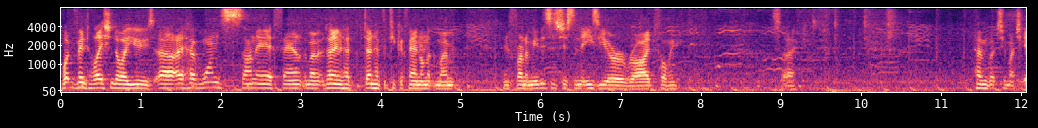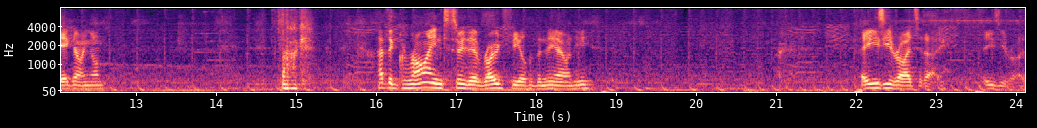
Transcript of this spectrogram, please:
What ventilation do I use? Uh, I have one Sun Air fan at the moment. I don't even have, don't have the Kickr fan on at the moment in front of me. This is just an easier ride for me. So, haven't got too much air going on. Fuck. I have to grind through the road feel of the Neo on here. Easy ride today. Easy ride.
